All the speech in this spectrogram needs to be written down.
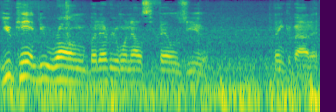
you can't do wrong, but everyone else fails you. Think about it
